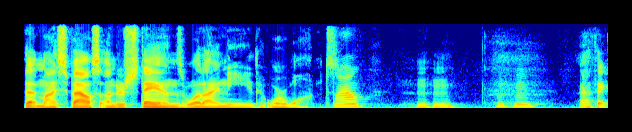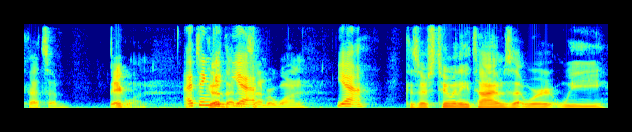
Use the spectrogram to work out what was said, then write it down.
that my spouse understands what I need or want. Wow. Mm-hmm. Mm-hmm. I think that's a big one. I think good it- that yeah. it's number one. Yeah. Because there's too many times that we're we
